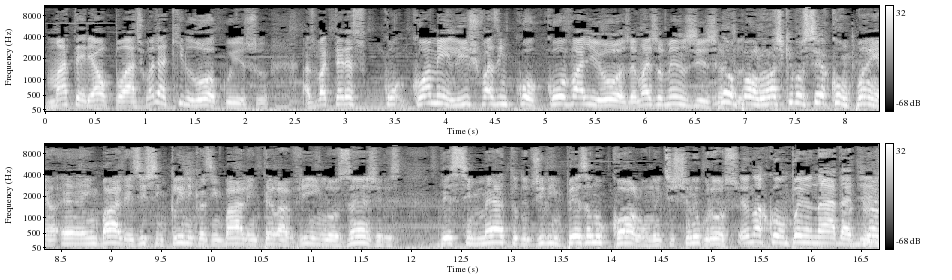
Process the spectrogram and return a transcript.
material plástico. Olha que louco isso. As bactérias co- comem lixo, fazem cocô valioso. É mais ou menos isso. Não, Arthur. Paulo, eu acho que você acompanha é, em Bali, existem clínicas em Bali, em Tel Aviv, em Los Angeles, desse método de limpeza no cólon, no intestino grosso. Eu não acompanho nada disso. Não,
